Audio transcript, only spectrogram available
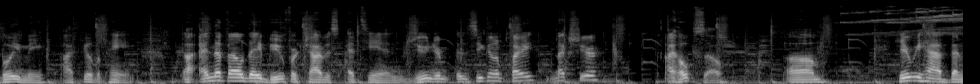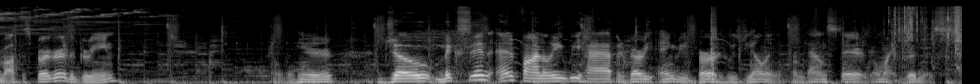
believe me, I feel the pain. Uh, NFL debut for Travis Etienne Jr. Is he going to play next year? I hope so. Um, here we have Ben Roethlisberger, the green. Over here, Joe Mixon, and finally we have a very angry bird who's yelling from downstairs. Oh my goodness.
